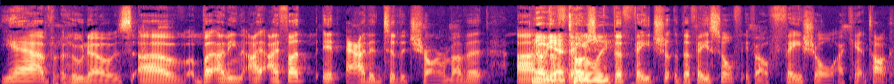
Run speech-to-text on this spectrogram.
Yeah, who knows? Uh, but I mean, I, I thought it added to the charm of it. Uh, No, the yeah, faci- totally. The facial, the facial, if oh, facial, I can't talk.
